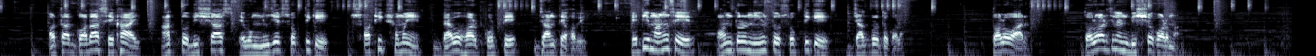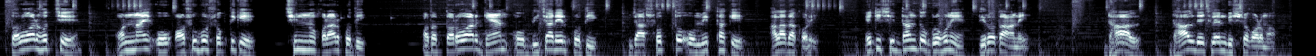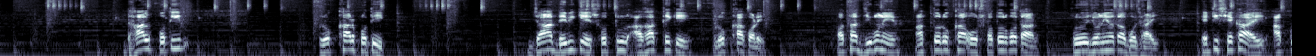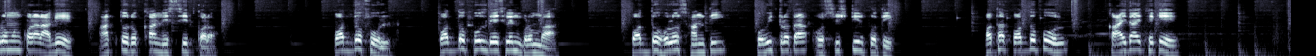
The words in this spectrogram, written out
অর্থাৎ গদা শেখায় আত্মবিশ্বাস এবং নিজের শক্তিকে সঠিক সময়ে ব্যবহার করতে জানতে হবে। এটি মানুষের অন্তর্নিহিত শক্তিকে জাগ্রত করা। তলোয়ার। তলোয়ার ছিলেন বিশ্বকর্মা। তলোয়ার হচ্ছে অন্যায় ও অশুভ শক্তিকে ছিন্ন করার প্রতীক। অর্থাৎ তলোয়ার জ্ঞান ও বিচারের প্রতীক, যা সত্য ও মিথ্যাকে আলাদা করে। এটি সিদ্ধান্ত গ্রহণে দৃঢ়তা আনে। ঢাল। ঢাল দিয়েছিলেন বিশ্বকর্মা। ঢাল প্রতির রক্ষার প্রতীক। যা দেবীকে শত্রুর আঘাত থেকে রক্ষা করে। অর্থাৎ জীবনের আত্মরক্ষা ও সতর্কতার প্রয়োজনীয়তা বোঝায়। এটি শেখায় আক্রমণ করার আগে আত্মরক্ষা নিশ্চিত করা। পদ্মফুল। পদ্মফুল দিয়েছিলেন ব্রহ্মা। পদ্ম হলো শান্তি, পবিত্রতা ও সৃষ্টির প্রতীক। অর্থাৎ পদ্মফুল কায়দায় থেকে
